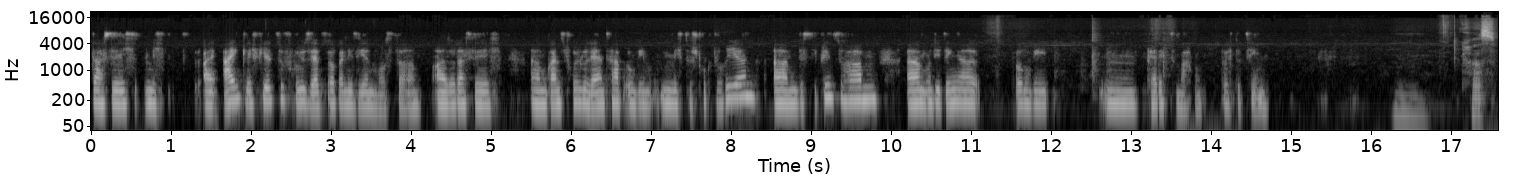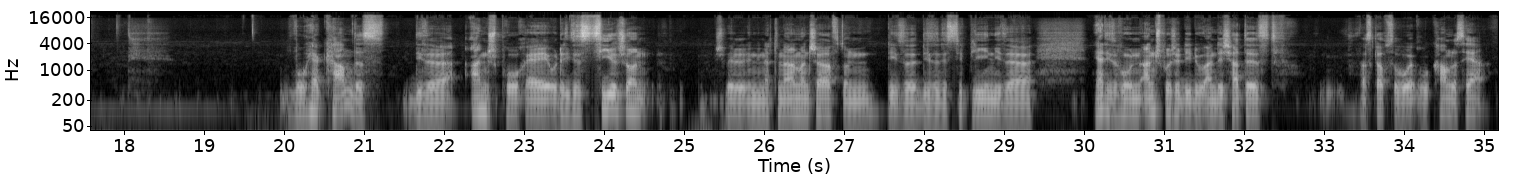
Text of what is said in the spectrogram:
dass ich mich eigentlich viel zu früh selbst organisieren musste. Also, dass ich ähm, ganz früh gelernt habe, irgendwie mich zu strukturieren, ähm, Disziplin zu haben ähm, und die Dinge irgendwie mh, hm, fertig zu machen, durchzuziehen. Hm. Krass. Woher kam das, dieser Anspruch, ey, oder dieses Ziel schon, ich will in die Nationalmannschaft und diese, diese Disziplin, diese, ja, diese hohen Ansprüche, die du an dich hattest. Was glaubst du, wo, wo kam das her?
